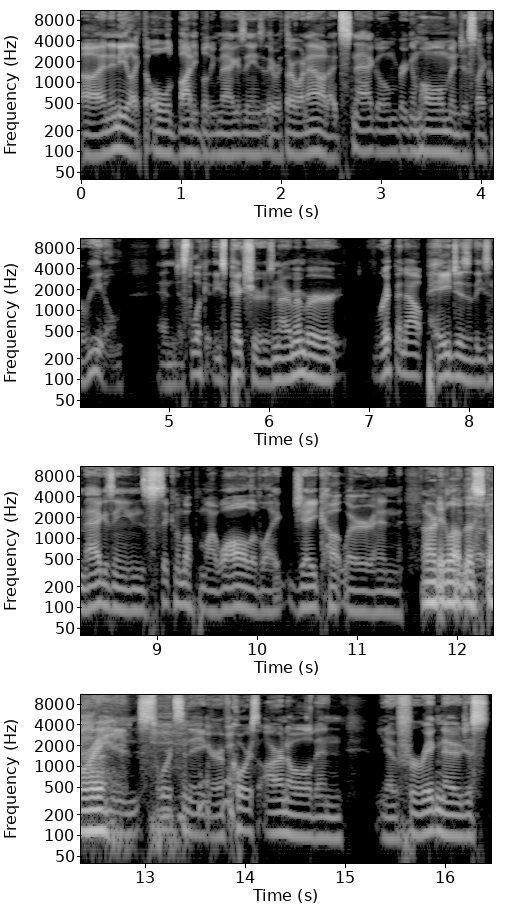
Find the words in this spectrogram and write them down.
uh, and any like the old bodybuilding magazines that they were throwing out, I'd snag them, bring them home, and just like read them and just look at these pictures. And I remember ripping out pages of these magazines, sticking them up on my wall of like Jay Cutler and I already love this uh, story. I mean, Schwarzenegger, of course, Arnold, and you know Ferrigno, just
